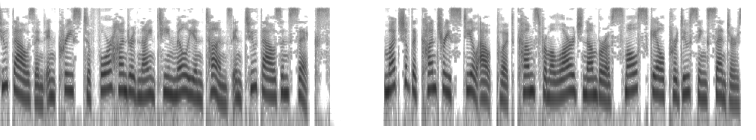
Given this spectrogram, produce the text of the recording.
2000 increased to 419 million tons in 2006. Much of the country's steel output comes from a large number of small-scale producing centers,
